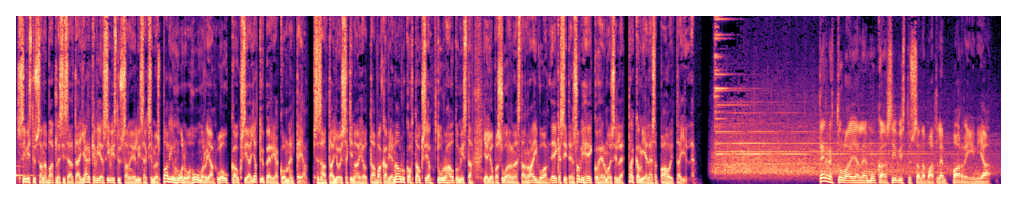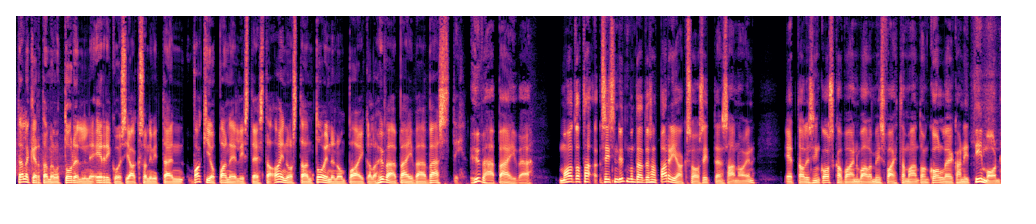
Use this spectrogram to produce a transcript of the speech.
Sivistyssana Battle sisältää järkevien sivistyssanojen lisäksi myös paljon huonoa huumoria, loukkauksia ja typeriä kommentteja. Se saattaa joissakin aiheuttaa vakavia naurukohtauksia, turhautumista ja jopa suoranaista raivoa, eikä siten sovi heikkohermoisille tai mielensä pahoittajille. Tervetuloa jälleen mukaan Sivistyssana Battlen pariin ja tällä kertaa meillä on todellinen erikoisjakso, nimittäin vakiopanelisteista ainoastaan toinen on paikalla. Hyvää päivää Västi. Hyvää päivää. Mä oon tota, siis nyt mun täytyy sanoa pari jaksoa sitten sanoin, että olisin koska vain valmis vaihtamaan ton kollegani Timon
